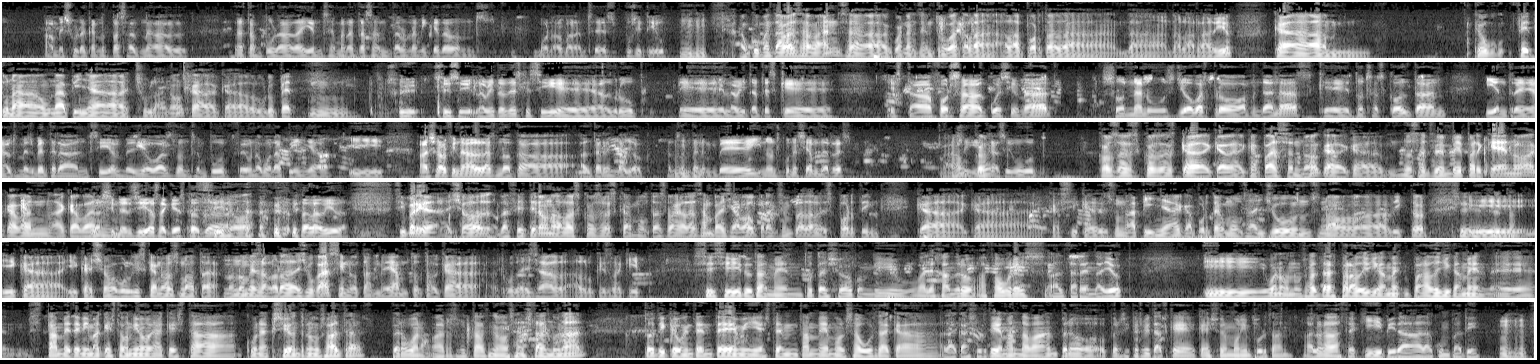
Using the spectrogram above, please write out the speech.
a mesura que ha anat passant el, la temporada i ens hem anat assentant una miqueta, doncs, bueno, el balanç és positiu. Uh -huh. Em comentaves abans, eh, quan ens hem trobat a la, a la porta de, de, de la ràdio, que, mm, que heu fet una, una pinya xula, no? Que, que el grupet... mm, Sí, sí, sí, la veritat és que sí, eh, el grup, eh, la veritat és que està força cohesionat, són nanos joves però amb ganes, que tots s'escolten i entre els més veterans i els més joves doncs hem pogut fer una bona pinya i això al final es nota al terreny de lloc ens Mhm. entenem bé i no ens coneixem de res Bueno, o sigui co- que ha sigut coses, coses que, que, que passen, no? Que, que no saps ben bé per què, no? Acaben... acaben... les sinergies aquestes de, Sí, no? de la vida Sí, perquè això, de fet, era una de les coses que moltes vegades envejàveu, per exemple, de l'Sporting, que, que, que sí que és una pinya que porteu molts anys junts, no, eh, Víctor? Sí, I, exacte. i, que, I que això, vulguis que no, es nota, no només a l'hora de jugar, sinó també amb tot el que rodeja el, el que és l'equip. Sí, sí, totalment. Tot això, com diu Alejandro, afavoreix el terreny de lloc. I, bueno, nosaltres, paradògicament, paradògicament eh, també tenim aquesta unió i aquesta connexió entre nosaltres, però, bueno, els resultats no s'estan donant, tot i que ho intentem i estem també molt segurs de que, de que sortirem endavant, però, però sí que és veritat que, que això és molt important a l'hora de fer equip i de, de competir. Uh -huh.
